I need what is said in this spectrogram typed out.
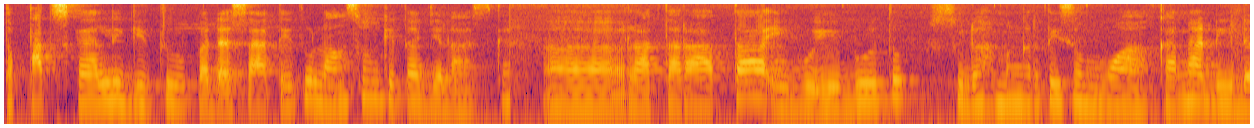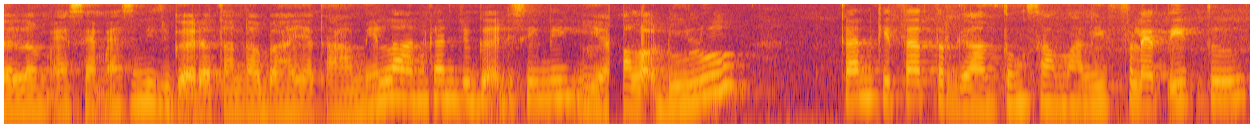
tepat sekali gitu. Pada saat itu langsung kita jelaskan Eh, rata-rata ibu-ibu tuh sudah mengerti semua. Karena di dalam SMS ini juga ada tanda bahaya kehamilan kan juga di sini. Ya kalau dulu kan kita tergantung sama leaflet itu.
